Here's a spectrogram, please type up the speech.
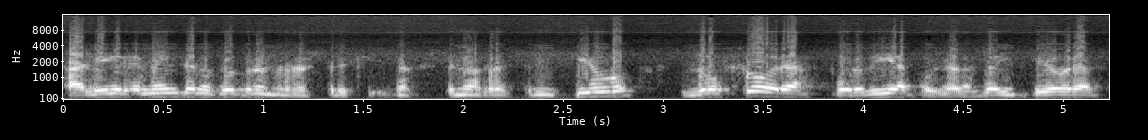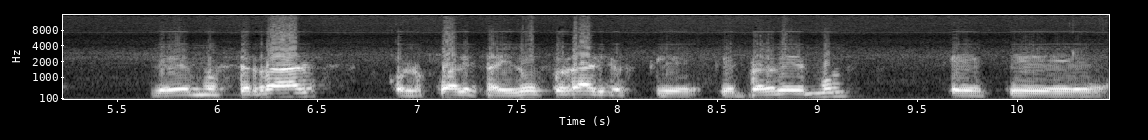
Alegremente nosotros nos, nos restringió dos horas por día, porque a las 20 horas debemos cerrar, con los cuales hay dos horarios que, perdemos. Este,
